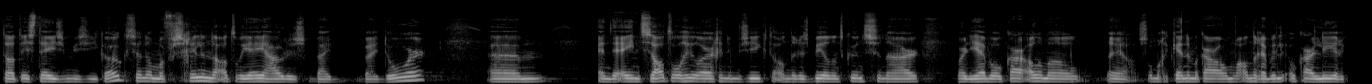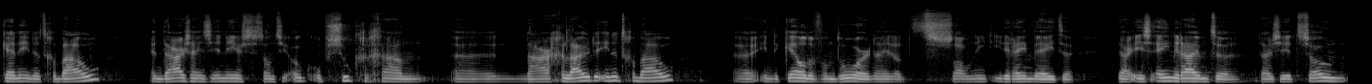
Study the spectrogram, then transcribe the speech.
dat is deze muziek ook. Het zijn allemaal verschillende atelierhouders bij, bij Door. Ehm, en de een zat al heel erg in de muziek, de ander is beeldend kunstenaar. Maar die hebben elkaar allemaal, nou ja, sommigen kennen elkaar allemaal, anderen hebben elkaar leren kennen in het gebouw. En daar zijn ze in eerste instantie ook op zoek gegaan eh, naar geluiden in het gebouw. Eh, in de kelder van Door, nee, dat zal niet iedereen weten. Daar is één ruimte, daar zit zo'n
